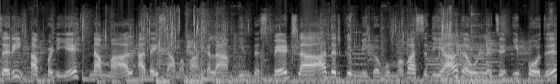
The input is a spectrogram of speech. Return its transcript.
சரி அப்படியே நம்மால் அதை சமமாக்கலாம். இந்த ஸ்பேட்ஸ்ல அதற்கு மிகவும் வசதியாக உள்ளது. இப்போது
